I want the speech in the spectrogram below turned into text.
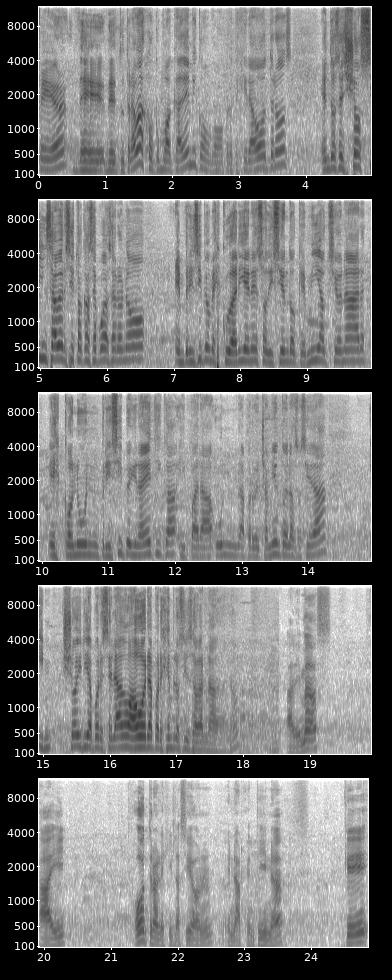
fair de, tu trabajo como académico, como proteger a otros. Entonces yo sin saber si esto acá se puede hacer o no, en principio me escudaría en eso diciendo que mi accionar es con un principio y una ética y para un aprovechamiento de la sociedad, y yo iría por ese lado ahora, por ejemplo, sin saber nada. ¿no? Además, hay otra legislación en Argentina que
